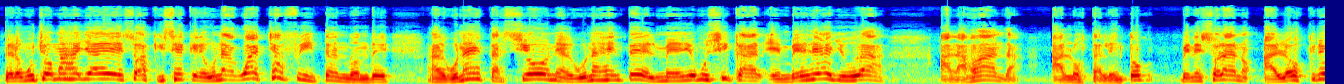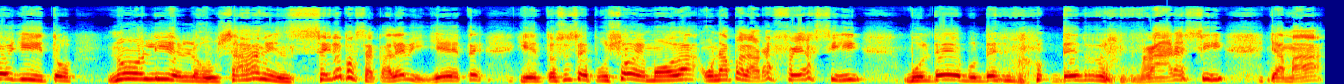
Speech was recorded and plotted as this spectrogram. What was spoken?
Pero mucho más allá de eso, aquí se creó una guachafita en donde algunas estaciones, alguna gente del medio musical, en vez de ayudar a las bandas, a los talentos venezolanos, a los criollitos, no, líder, los usaban en serio para sacarle billetes y entonces se puso de moda una palabra fea así, bulde, bulde, de rara así, llamada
